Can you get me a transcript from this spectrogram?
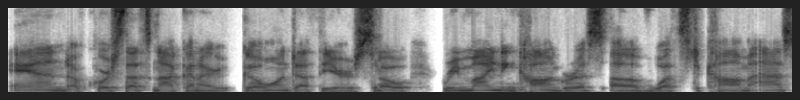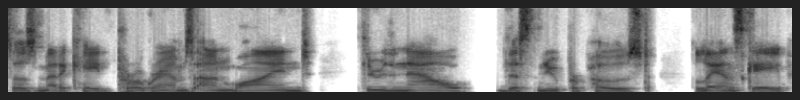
And of course, that's not going to go on deaf ears. So, reminding Congress of what's to come as those Medicaid programs unwind through now this new proposed landscape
